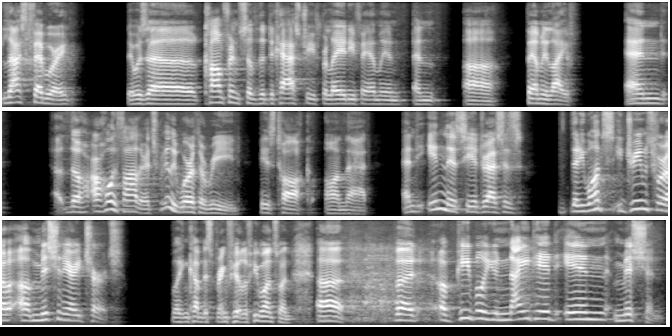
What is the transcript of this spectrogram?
last February, there was a conference of the Dicastery for Laity, Family, and, and uh, Family Life. And uh, the, our Holy Father, it's really worth a read, his talk on that. And in this, he addresses that he wants, he dreams for a, a missionary church. Well, he can come to Springfield if he wants one. Uh, but of people united in mission.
